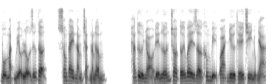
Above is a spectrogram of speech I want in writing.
bộ mặt biểu lộ dữ tợn, song tay nắm chặt nắm đấm. Hắn từ nhỏ đến lớn cho tới bây giờ không bị qua như thế chi nhục nhã.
